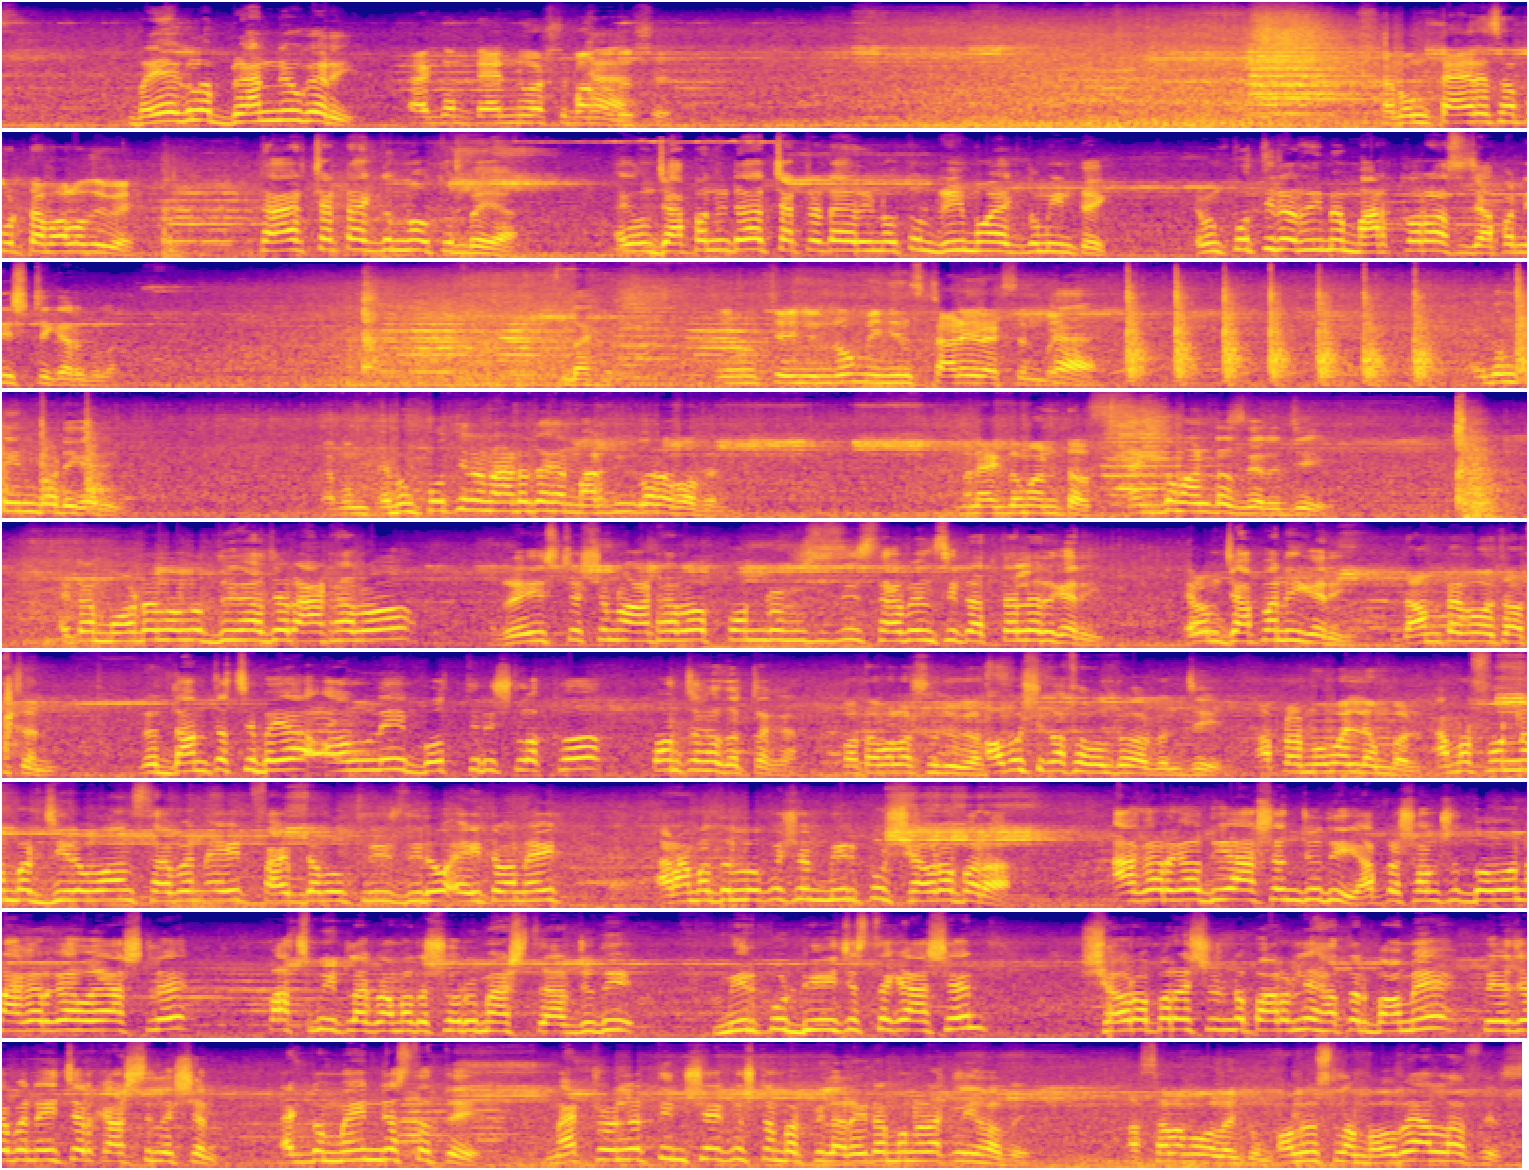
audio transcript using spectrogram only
ভাই এগুলো ব্র্যান্ড নিউ গাড়ি। একদম ব্র্যান্ড নিউ আসছে বাংলাদেশে। হ্যাঁ। এবং টায়ারের সাপোর্টটা ভালো দিবে। টায়ার চারটা একদম নতুন ভাইয়া। একদম জাপানি টায়ার চারটা টায়ারই নতুন রিমও একদম ইনটেক এবং প্রতিটা রিমে মার্ক করা আছে জাপানি স্টিকারগুলো দেখেন। এই হচ্ছে ইঞ্জিন রুম ইঞ্জিন স্টার্টে রাখছেন ভাই। হ্যাঁ। একদম তিন বডি গাড়ি। এবং এবং প্রতিটা নাটে দেখেন মার্কিং করা পাবেন। মানে একদম আনটাস একদম আন্টাস গাড়ি জি। এটা মডেল হলো দুই হাজার আঠারো রেজিস্ট্রেশনও আঠারো পনেরোশো সিসি সেভেন সিটার তেলের গাড়ি এবং জাপানি গাড়ি। দামটা কত চাচ্ছেন? দাম চাচ্ছে ভাইয়া অনলি বত্রিশ লক্ষ পঞ্চাশ হাজার টাকা। কথা বলার সুযোগ আছে। অবশ্যই কথা বলতে পারবেন জি। আপনার মোবাইল নাম্বার? আমার phone number zero one seven eight five double three zero eight one eight. আর আমাদের লোকেশন মিরপুর শেওড়াপাড়া। আগারগাঁও দিয়ে আসেন যদি আপনার সংসদ ভবন আগারগাঁও হয়ে আসলে পাঁচ মিনিট লাগবে আমাদের শোরুমে আসতে। আর যদি মিরপুর ডিএইচএস থেকে আসেন শেওড়াপাড়া স্টেশনটা পার হলে হাতের বামে পেয়ে যাবেন এইচ আর কার সিলেকশন একদম মেইন রাস্তাতে। মেট্রো রেলের তিনশো একুশ নাম্বার পিলার এটা মনে রাখলেই হবে। আসসালামু আলাইকুম। আলাইকুম আসসালাম ভাই, আল্লাহ হাফেজ।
